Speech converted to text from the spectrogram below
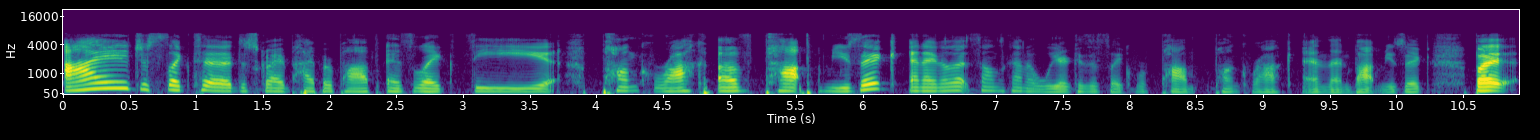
I just like to describe hyperpop as like the punk rock of pop music, and I know that sounds kind of weird because it's like pop, punk rock and then pop music, but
